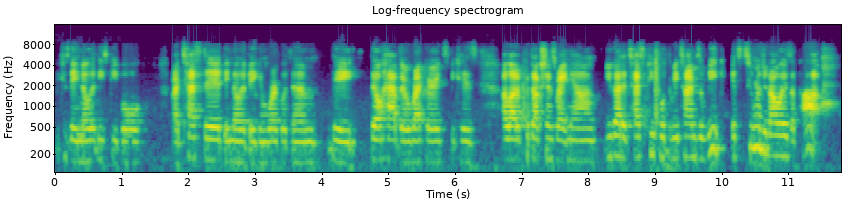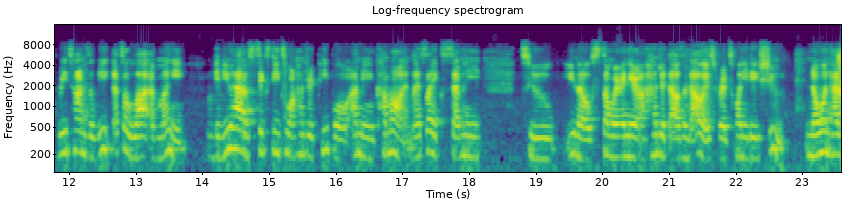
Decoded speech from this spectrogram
because they know that these people are tested, they know that they can work with them, they they'll have their records because a lot of productions right now, you got to test people three times a week. It's $200 a pop, three times a week. That's a lot of money. Mm-hmm. If you have 60 to 100 people, I mean, come on, that's like 70 to, you know, somewhere near $100,000 for a 20 day shoot. No one has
